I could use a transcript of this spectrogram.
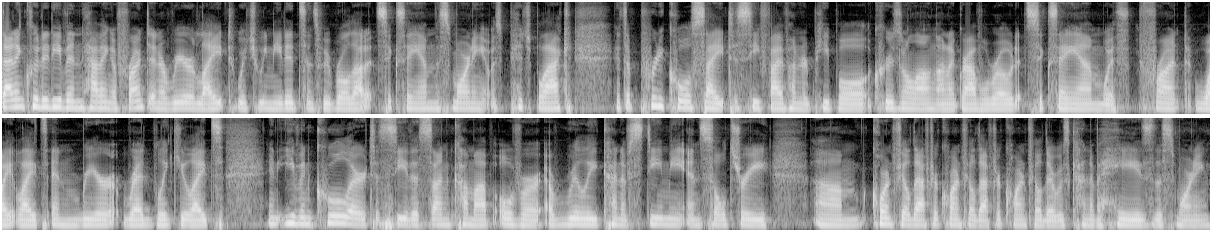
that included even having a front and a rear light, which we needed since we rolled out at 6 a.m. this morning. It was pitch black. It's a pretty cool sight to see 500 people cruising along on a gravel road at 6 a.m. with front white lights and rear red blinky lights. And even cooler to see the sun come up over a really kind of steamy and sultry um, cornfield after cornfield after cornfield. There was kind of a haze this morning.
